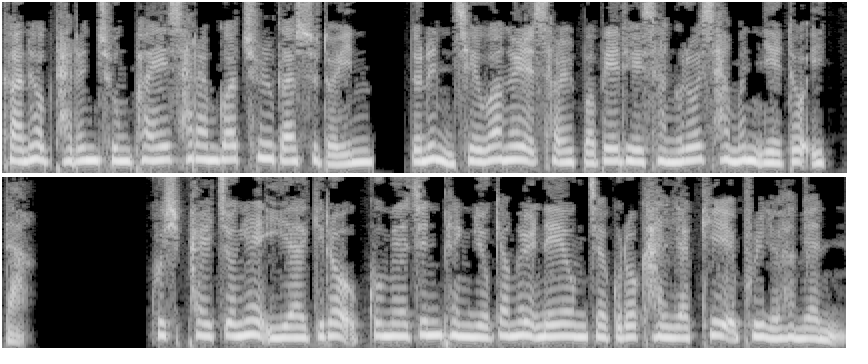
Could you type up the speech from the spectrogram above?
간혹 다른 종파의 사람과 출가수도인 또는 제왕을 설법의 대상으로 삼은 예도 있다. 98종의 이야기로 꾸며진 백류경을 내용적으로 간략히 분류하면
